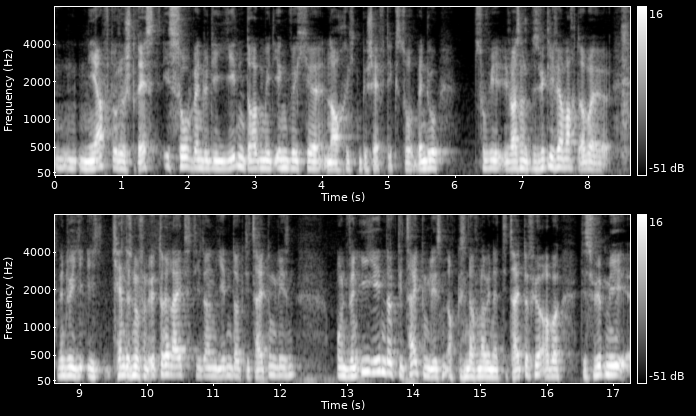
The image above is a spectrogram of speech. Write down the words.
nervt oder stresst, ist so, wenn du dich jeden Tag mit irgendwelchen Nachrichten beschäftigst. So, wenn du, so wie, ich weiß nicht, ob das wirklich wer macht, aber wenn du, ich kenne das nur von älteren Leuten, die dann jeden Tag die Zeitung lesen. Und wenn ich jeden Tag die Zeitung lesen, abgesehen davon habe ich nicht die Zeit dafür, aber das wird mich,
